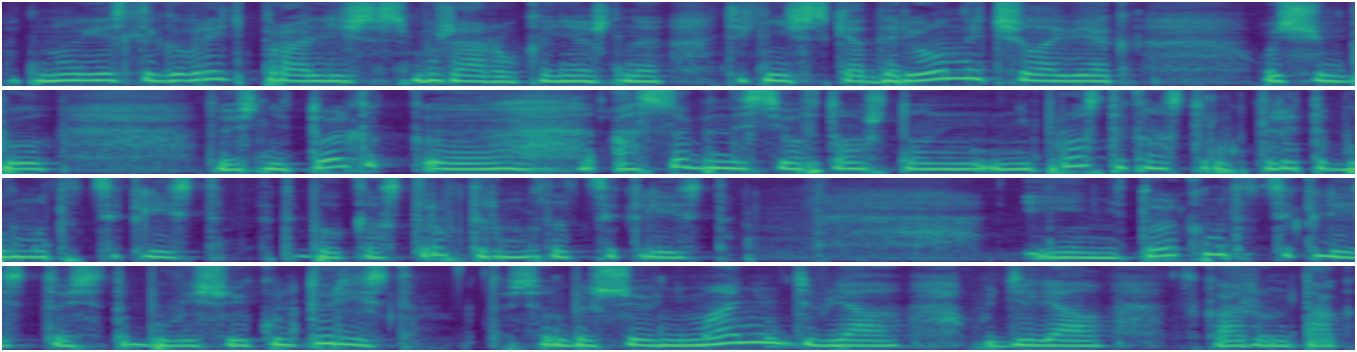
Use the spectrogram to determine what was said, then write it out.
Вот. Ну, если говорить про личность Мажарова, конечно, технически одаренный человек, очень был, то есть не только, э, особенность его в том, что он не просто конструктор, это был мотоциклист, это был конструктор-мотоциклист. И не только мотоциклист, то есть это был еще и культурист. То есть он большое внимание уделял, уделял, скажем так,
